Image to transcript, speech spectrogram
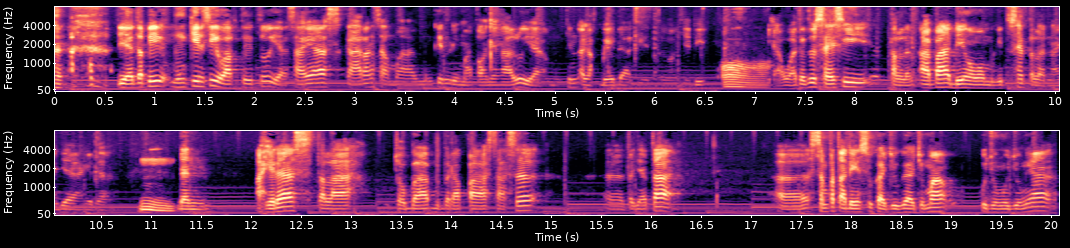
ya tapi mungkin sih waktu itu ya saya sekarang sama mungkin lima tahun yang lalu ya mungkin agak beda gitu jadi oh. ya waktu itu saya sih telan apa dia ngomong begitu saya telan aja gitu hmm. dan akhirnya setelah coba beberapa stase uh, ternyata uh, sempat ada yang suka juga cuma ujung-ujungnya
